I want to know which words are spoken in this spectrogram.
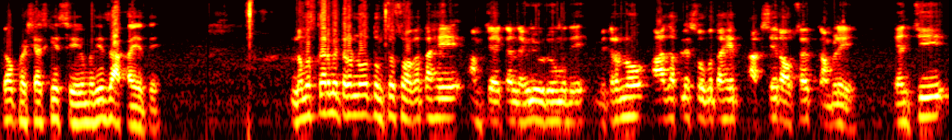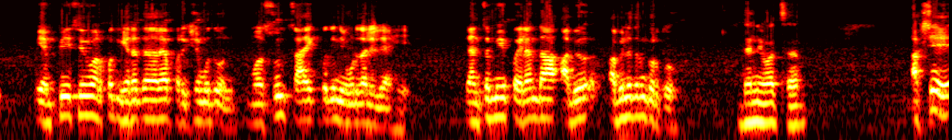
किंवा प्रशासकीय सेवेमध्ये जाता येते. नमस्कार मित्रांनो तुमचं स्वागत आहे आमच्या एका नवीन व्हिडिओमध्ये. मित्रांनो आज आपल्यासोबत आहेत अक्षय रावसाहेब कांबळे. यांची एम पी एस सी मार्फत घेण्यात येणाऱ्या परीक्षेमधून महसूल सहाय्यकपदी निवड झालेली आहे. त्यांचं मी पहिल्यांदा अभि अभिनंदन करतो. धन्यवाद सर अक्षय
